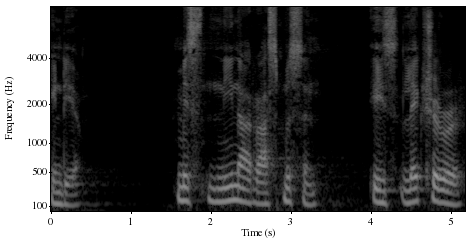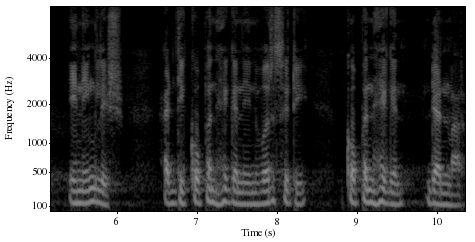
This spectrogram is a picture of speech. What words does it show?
India. Miss Nina Rasmussen is lecturer in English at the Copenhagen University, Copenhagen, Denmark.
